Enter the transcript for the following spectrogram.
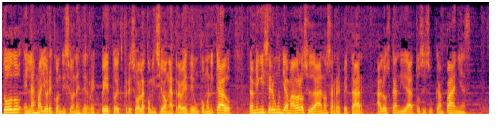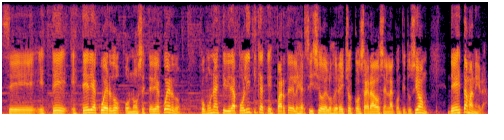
Todo en las mayores condiciones de respeto, expresó la comisión a través de un comunicado. También hicieron un llamado a los ciudadanos a respetar a los candidatos y sus campañas, se esté, esté de acuerdo o no se esté de acuerdo como una actividad política que es parte del ejercicio de los derechos consagrados en la Constitución. De esta manera,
